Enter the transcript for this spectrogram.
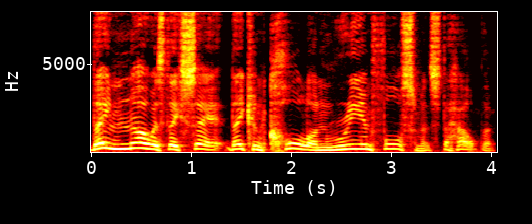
They know as they say it, they can call on reinforcements to help them.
